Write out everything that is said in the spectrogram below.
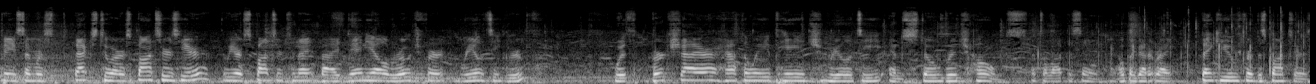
pay some respects to our sponsors here. We are sponsored tonight by Danielle Rochford Realty Group with Berkshire Hathaway Page Realty and Stonebridge Homes. That's a lot to say. I hope I got it right. Thank you for the sponsors.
